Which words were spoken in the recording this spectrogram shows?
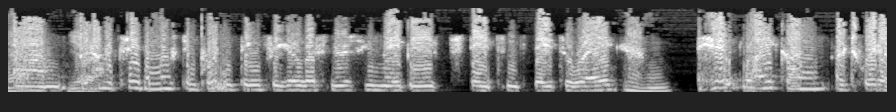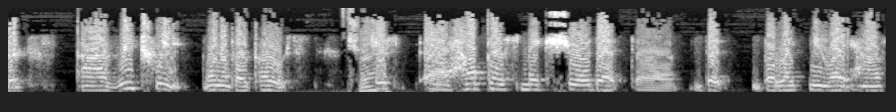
Um, But. I would say the most important thing for your listeners who may be states and states away, hit like on our Twitter, uh, retweet one of our posts. Sure. just uh, help us make sure that uh, that the Like Me Lighthouse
